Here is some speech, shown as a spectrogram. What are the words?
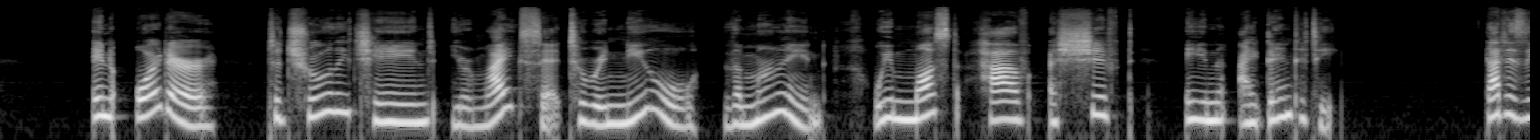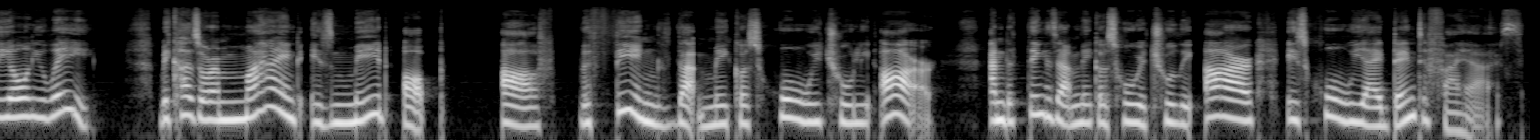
in order to truly change your mindset, to renew the mind, we must have a shift in identity. That is the only way because our mind is made up of the things that make us who we truly are. And the things that make us who we truly are is who we identify as.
